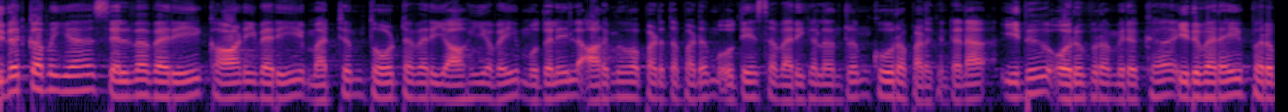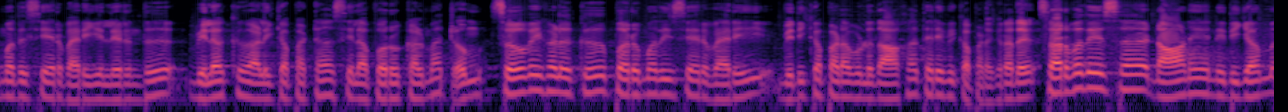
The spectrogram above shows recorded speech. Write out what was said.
இதற்கமைய செல்வ வரி காணி வரி மற்றும் தோட்ட வரி ஆகியவை முதலில் அறிமுகப்படுத்தப்படும் உத்தேச வரிகள் என்றும் கூறப்படுகின்றன. இது ஒருபுறம் இருக்க இதுவரை பெறுமதி சேர் வரியிலிருந்து விலக்கு அளிக்கப்பட்ட சில பொருட்கள் மற்றும் சேவைகளுக்கு பெறுமதி சேர் வரி விதிக்கப்பட உள்ளதாக தெரிவிக்கப்படுகிறது. சர்வதேச நாணய நிதியம்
